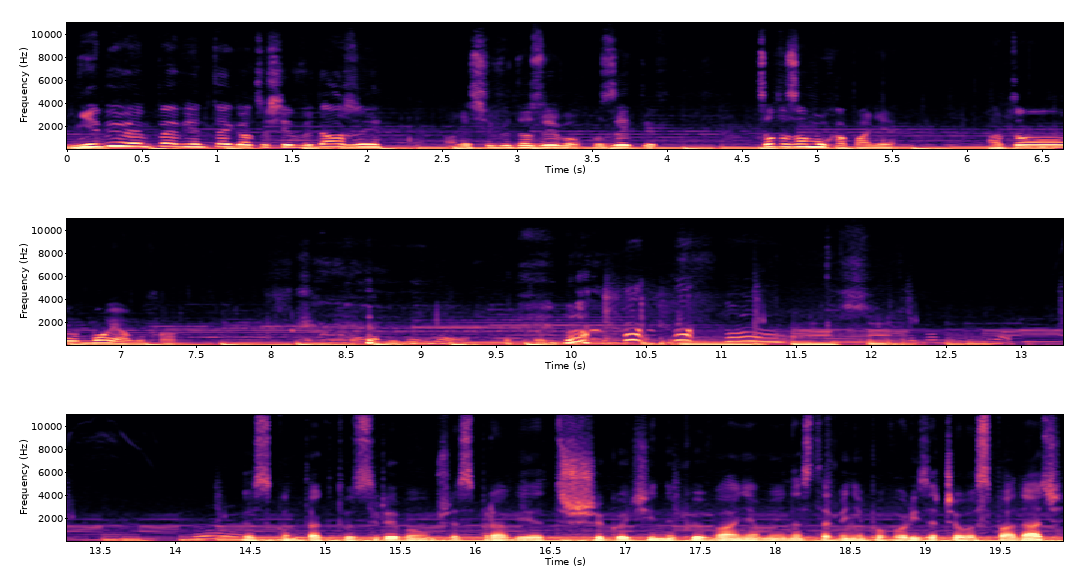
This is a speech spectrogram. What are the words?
Nie byłem pewien tego, co się wydarzy, ale się wydarzyło. Pozytyw. Co to za mucha, panie? A to moja mucha. Teraz już jest moja. Bez kontaktu z rybą przez prawie 3 godziny pływania moje nastawienie powoli zaczęło spadać.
